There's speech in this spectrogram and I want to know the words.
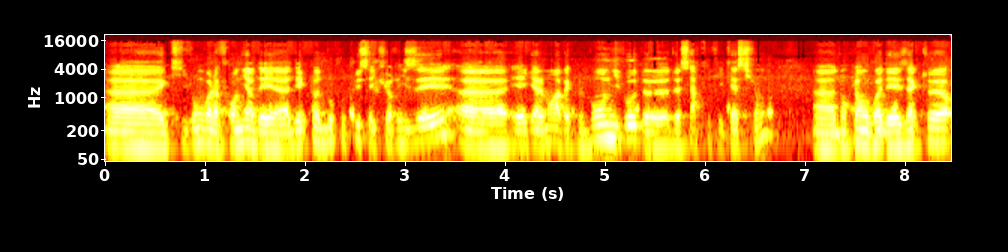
euh, qui vont voilà, fournir des, euh, des, clouds beaucoup plus sécurisés euh, et également avec le bon niveau de, de certification. donc là, on voit des acteurs,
